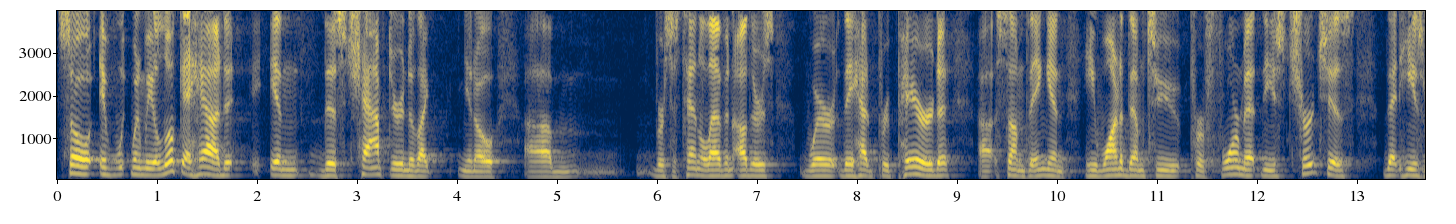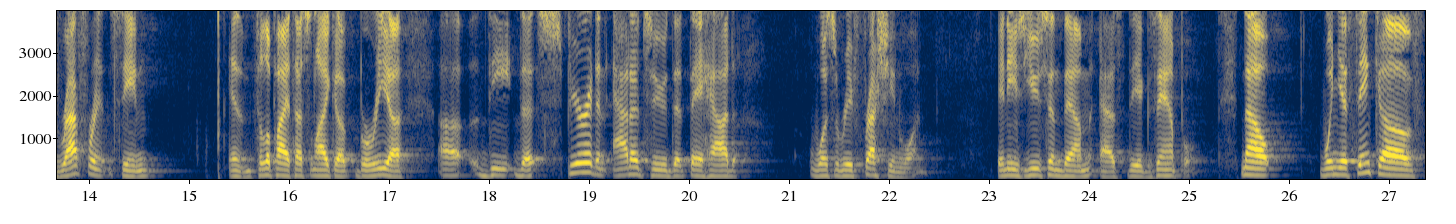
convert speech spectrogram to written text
So, if we, when we look ahead in this chapter into like, you know, um, verses 10, 11, others, where they had prepared uh, something and he wanted them to perform it, these churches that he's referencing in Philippi, Thessalonica, Berea, uh, the, the spirit and attitude that they had was a refreshing one and he's using them as the example. Now, when you think of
